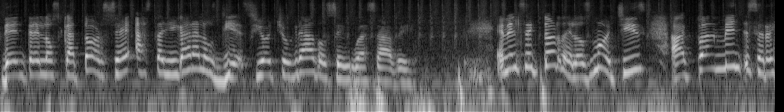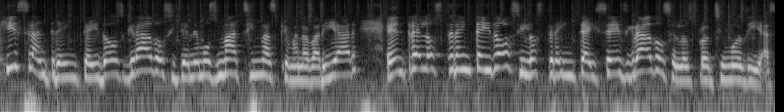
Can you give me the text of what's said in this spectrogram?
de entre los 14 hasta llegar a los 18 grados en Guasave. En el sector de los mochis, actualmente se registran 32 grados y tenemos máximas que van a variar entre los 32 y los 36 grados en los próximos días.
